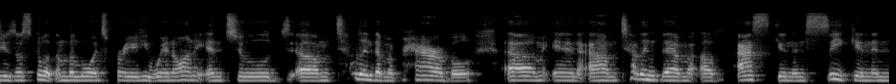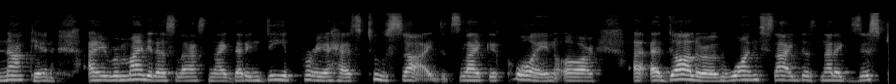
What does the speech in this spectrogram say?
Jesus taught them the Lord's Prayer, he went on into um, telling them a parable um, and um, telling them of asking and seeking and knocking. I reminded us last night that indeed prayer has two sides. It's like a coin or a, a dollar. One side does not exist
